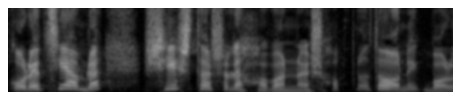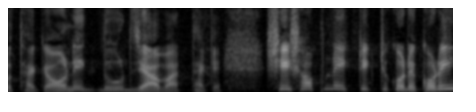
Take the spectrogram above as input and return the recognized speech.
করেছি আমরা শেষ তো আসলে হবার নয়। স্বপ্ন তো অনেক বড় থাকে অনেক দূর যাবার থাকে। সেই স্বপ্ন একটু একটু করে করেই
